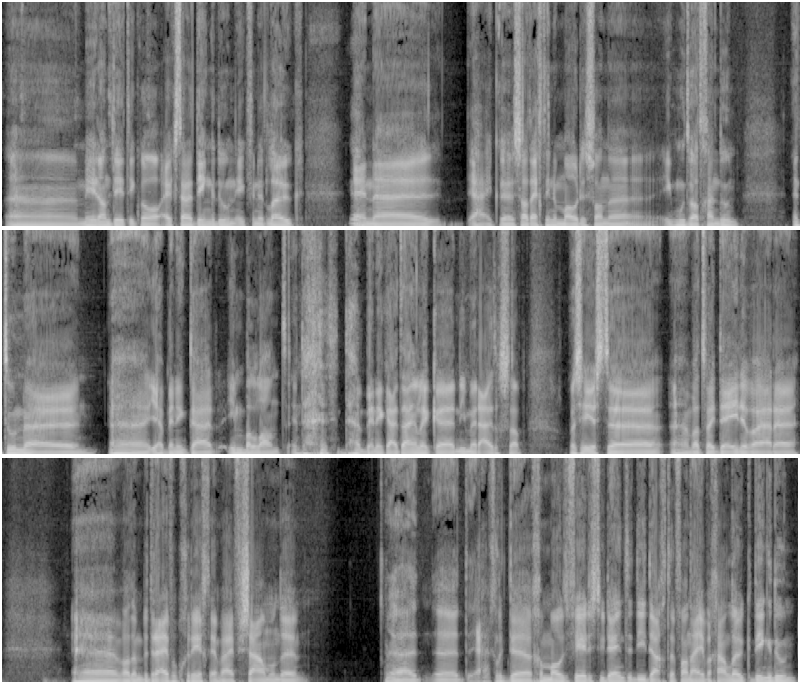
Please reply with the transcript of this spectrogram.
eh, meer dan dit. Ik wil extra dingen doen. Ik vind het leuk. Ja. En ja, ik zat echt in de modus van, ik moet wat gaan doen. En toen eh, eh, ja, ben ik daarin beland. En daar, daar ben ik uiteindelijk eh, niet meer uitgestapt. Was eerst wat wij deden, waren... we hadden een bedrijf opgericht en wij verzamelden de- eigenlijk de gemotiveerde studenten die dachten van hey, we gaan leuke dingen doen.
